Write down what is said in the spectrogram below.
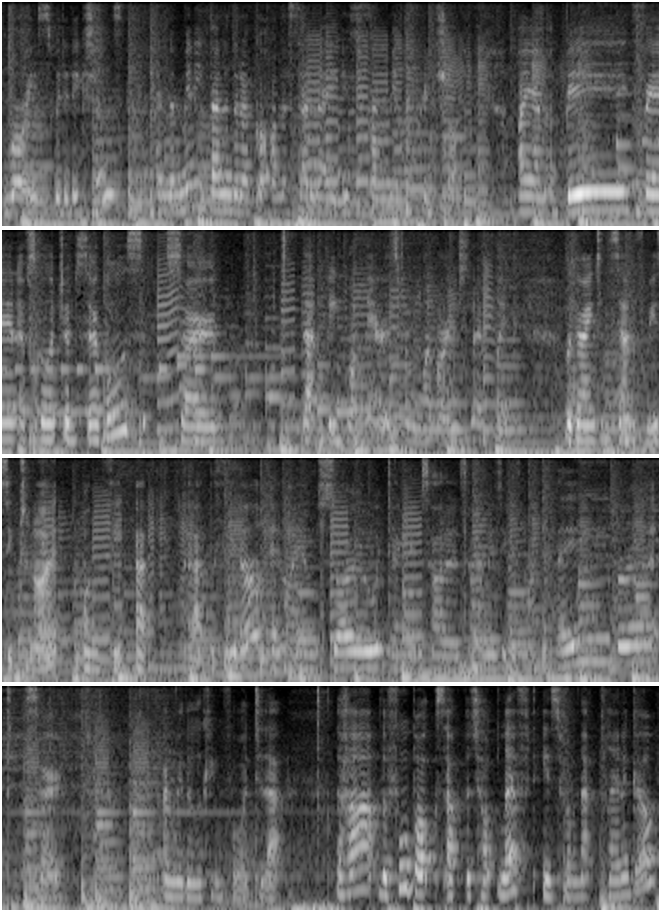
Rory's Sweet Addictions, and the mini banner that I've got on the Saturday is from Mila Print Shop. I am a big fan of Scallop Circles, so that big one there is from One Orange Snowflake. We're going to the Sound of Music tonight on the, at, at the theatre, and I am so dang excited. Sound of Music is my favourite, so I'm really looking forward to that. The heart, the full box up the top left is from that Planner Girl,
